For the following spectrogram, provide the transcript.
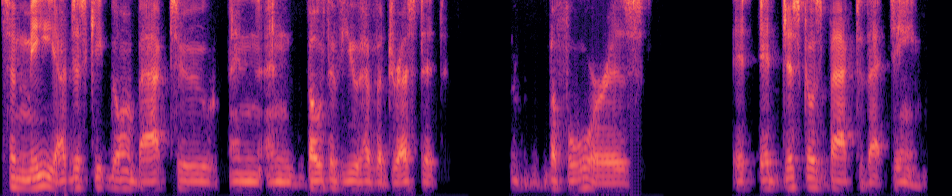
to me i just keep going back to and and both of you have addressed it before is it it just goes back to that team,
